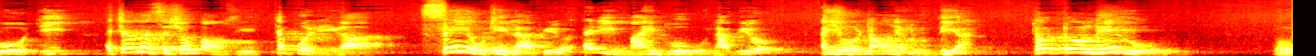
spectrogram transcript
ကိုဒီအကြမ်းဖက်ဆက်ရှုံးကောင်စီတပ်ဖွဲ့တွေကစိတ်ယုံထိလာပြီးတော့အဲ့ဒီမိုင်းဘူးကိုလာပြီးတော့အယော်တောင်းတယ်လို့သိရတယ်တော်တော်လေးကိုဟို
